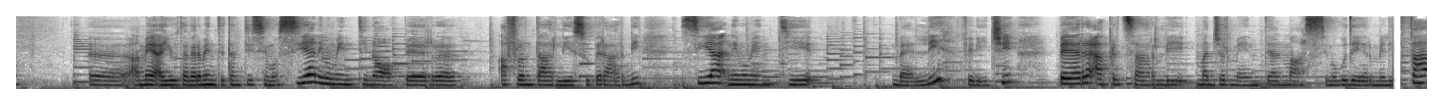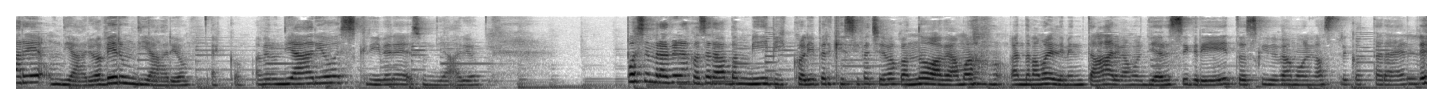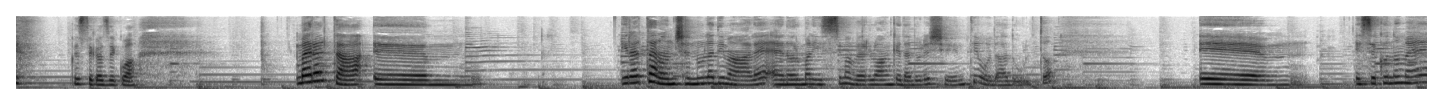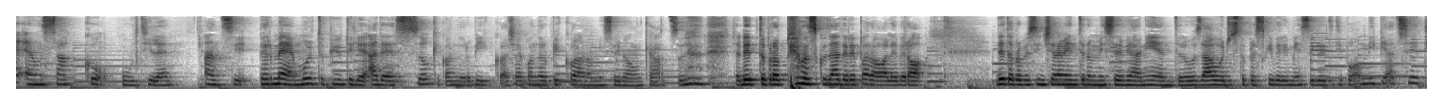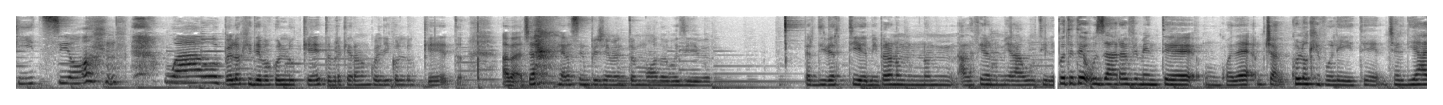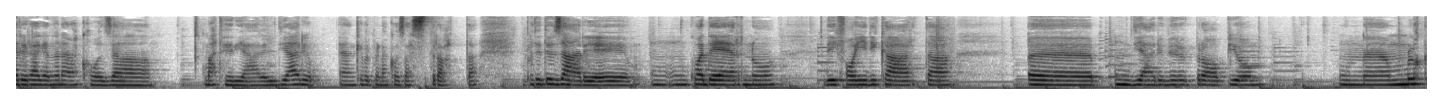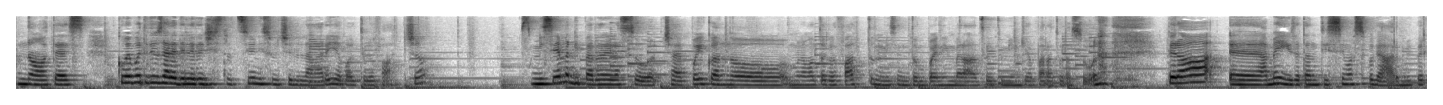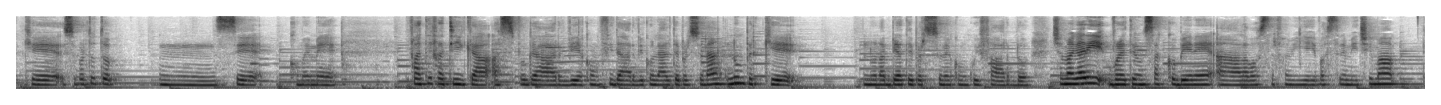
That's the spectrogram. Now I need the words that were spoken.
eh, a me aiuta veramente tantissimo, sia nei momenti no per affrontarli e superarli, sia nei momenti belli, felici, per apprezzarli maggiormente, al massimo, godermeli. Fare un diario, avere un diario, ecco, avere un diario e scrivere su un diario. Può sembrarvi una cosa da bambini piccoli perché si faceva quando avevamo, andavamo all'elementare, avevamo il diario segreto, scrivevamo le nostre cottarelle, queste cose qua. Ma in realtà ehm, in realtà non c'è nulla di male, è normalissimo averlo anche da adolescente o da adulto. E, ehm, e secondo me è un sacco utile. Anzi, per me è molto più utile adesso che quando ero piccola, cioè quando ero piccola non mi serviva un cazzo. cioè, detto proprio, scusate le parole, però detto proprio sinceramente non mi serviva niente, lo usavo giusto per scrivere i miei segreti tipo oh, mi piace Tizio, wow, poi lo chiedevo col lucchetto perché erano quelli col lucchetto. Vabbè, cioè era semplicemente un modo così per per divertirmi, però non, non, alla fine non mi era utile. Potete usare ovviamente un quaderno, cioè quello che volete, cioè il diario, raga, non è una cosa materiale, il diario è anche proprio una cosa astratta. Potete usare un, un quaderno, dei fogli di carta, eh, un diario vero e proprio, un, un block notice, come potete usare delle registrazioni sul cellulare, io a volte lo faccio mi sembra di parlare da sola, cioè poi quando una volta che l'ho fatto mi sento un po' in imbarazzo, che minchia ho parlato da sola, però eh, a me aiuta tantissimo a sfogarmi perché soprattutto mh, mm, se come me fate fatica a sfogarvi, a confidarvi con le altre persone, non perché non abbiate persone con cui farlo, cioè magari volete un sacco bene alla vostra famiglia, ai vostri amici, ma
